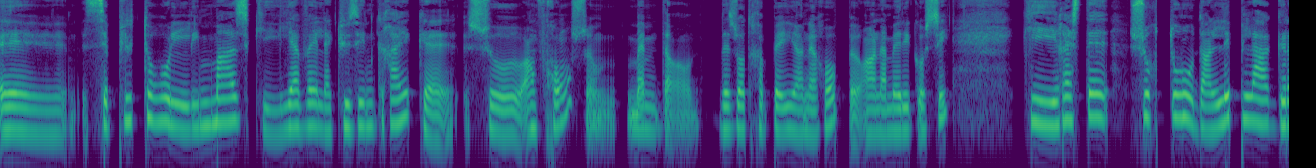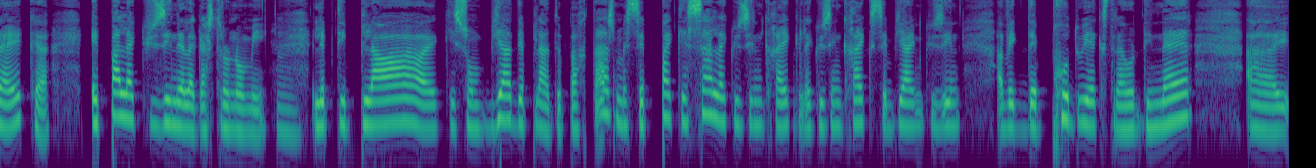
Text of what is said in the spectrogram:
C'est plutôt l'image qu'il y avait la cuisine grecque euh, sur, en France, euh, même dans des autres pays en Europe, en Amérique aussi, qui restait surtout dans les plats grecs et pas la cuisine et la gastronomie. Les petits plats euh, qui sont bien des plats de partage, mais c'est pas que ça la cuisine grecque. La cuisine grecque, c'est bien une cuisine avec des produits extraordinaires, euh,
